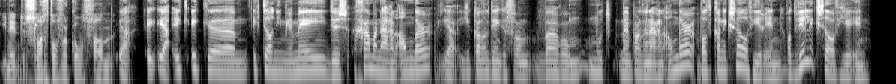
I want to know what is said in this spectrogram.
in het slachtoffer komt van... Ja, ik, ja, ik, ik, uh, ik tel niet meer mee, dus ga maar naar een ander. Ja, je kan ook denken van, waarom moet mijn partner naar een ander? Wat kan ik zelf hierin? Wat wil ik zelf hierin?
